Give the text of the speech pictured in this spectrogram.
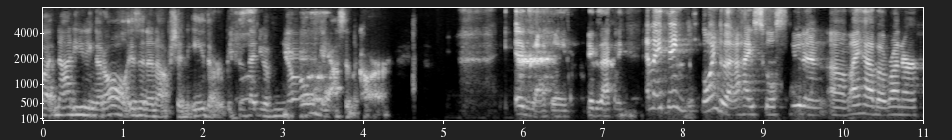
but not eating at all isn't an option either because then you have no gas in the car. Exactly, exactly. And I think going to that high school student, um, I have a runner,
